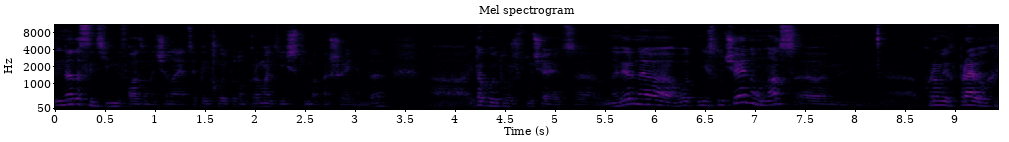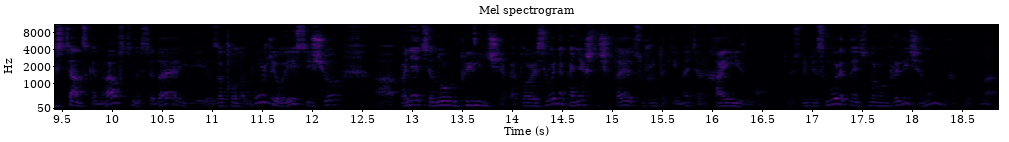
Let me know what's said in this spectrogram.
иногда с интимной фазы начинается, переходит потом к романтическим отношениям, да, А, и такое тоже случается. Наверное, вот не случайно у нас, кроме правил христианской нравственности, да, и закона Божьего, есть еще а, понятие норм приличия, которое сегодня, конечно, считается уже таким, знаете, архаизмом. То есть люди смотрят на эти нормы приличия, ну, как вот на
